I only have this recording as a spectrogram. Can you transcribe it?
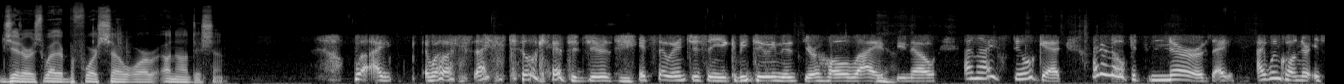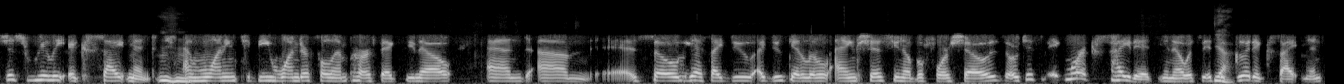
jitters, whether before a show or an audition? Well, I well, I still get the jitters. It's so interesting. You could be doing this your whole life, Yeah. you know, and I still get. I don't know if it's nerves. I I wouldn't call it nerves. It's just really excitement mm-hmm. and wanting to be wonderful and perfect, you know. And um, so, yes, I do. I do get a little anxious, you know, before shows, or just more excited. You know, it's it's Yeah. a good excitement.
